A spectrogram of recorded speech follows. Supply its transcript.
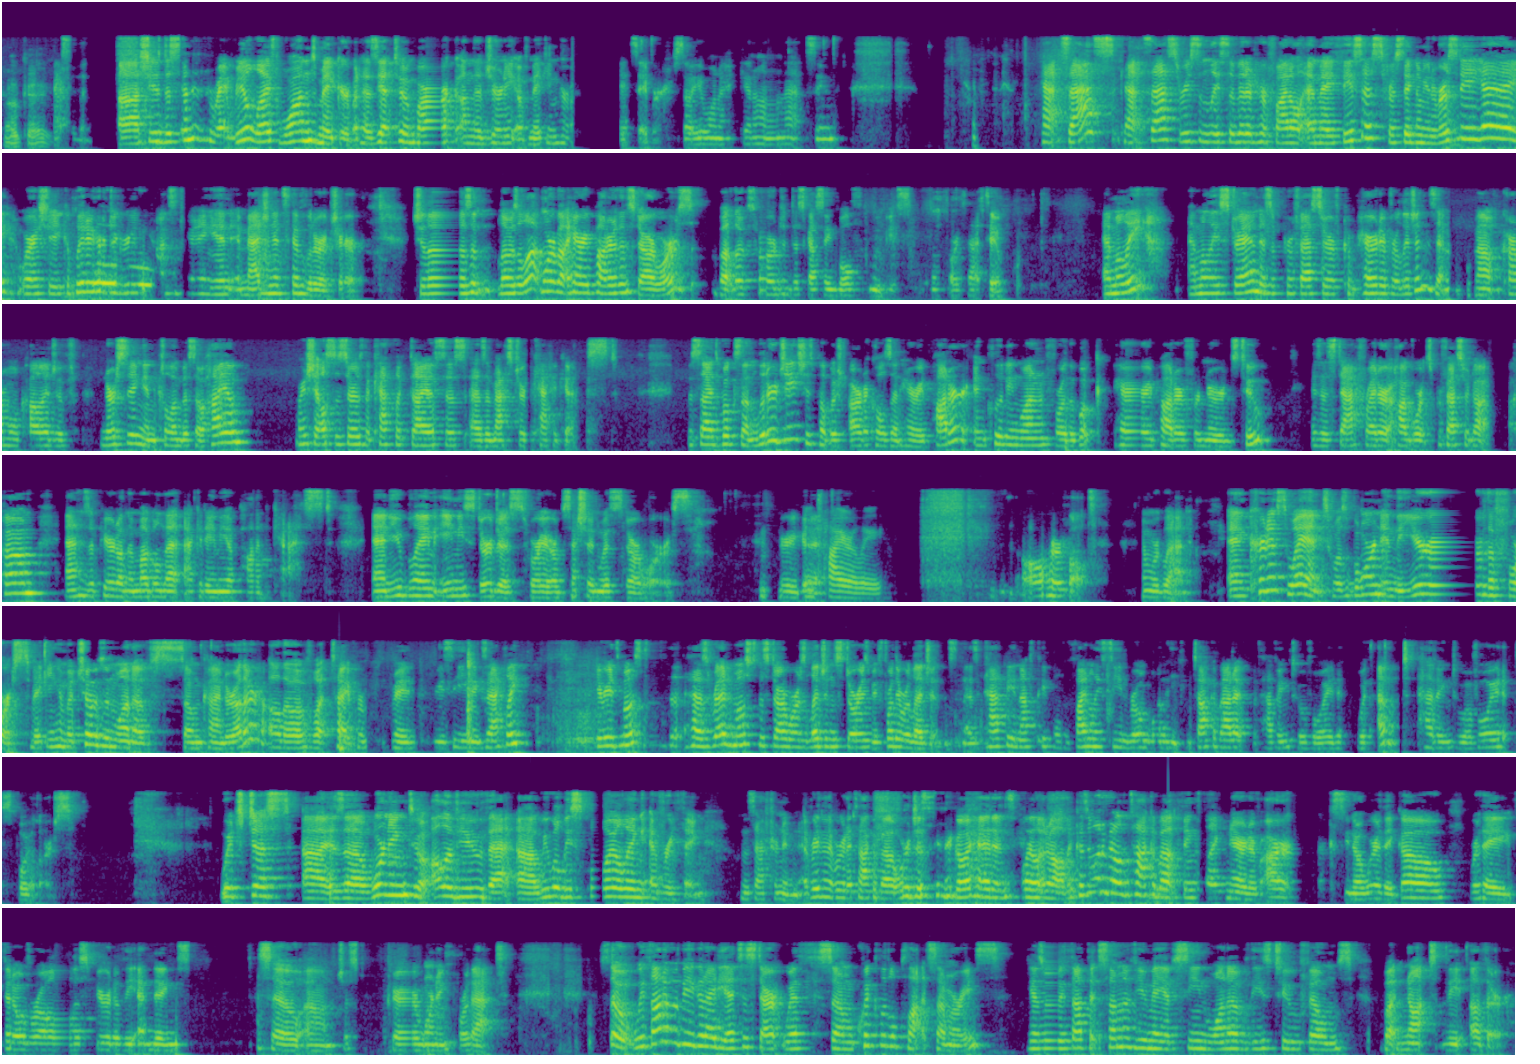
Okay. Excellent. Uh, she is descended from a real-life wand maker, but has yet to embark on the journey of making her own lightsaber. So you want to get on that soon. Kat Sass. Kat Sass recently submitted her final MA thesis for Signum University, yay, where she completed her degree concentrating in imaginative literature. She knows a lot more about Harry Potter than Star Wars, but looks forward to discussing both movies. Look forward to that too. Emily. Emily Strand is a professor of comparative religions at Mount Carmel College of Nursing in Columbus, Ohio, where she also serves the Catholic Diocese as a master catechist. Besides books on liturgy, she's published articles on Harry Potter, including one for the book Harry Potter for Nerds 2, is a staff writer at HogwartsProfessor.com, and has appeared on the MuggleNet Academia podcast. And you blame Amy Sturgis for your obsession with Star Wars. Very good. Entirely. All her fault, and we're glad. And Curtis Wayant was born in the year of the Force, making him a chosen one of some kind or other, although of what type remains to be seen exactly. He reads most, has read most of the Star Wars legend stories before they were legends, and is happy enough people have finally seen Rogue One he can talk about it with having to avoid, without having to avoid spoilers. which just uh, is a warning to all of you that uh, we will be spoiling everything this afternoon. Everything that we're going to talk about, we're just going to go ahead and spoil it all because we want to be able to talk about things like narrative arcs, you know, where they go, where they fit overall, the spirit of the endings. So um, just fair warning for that. So we thought it would be a good idea to start with some quick little plot summaries because we thought that some of you may have seen one of these two films but not the other.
